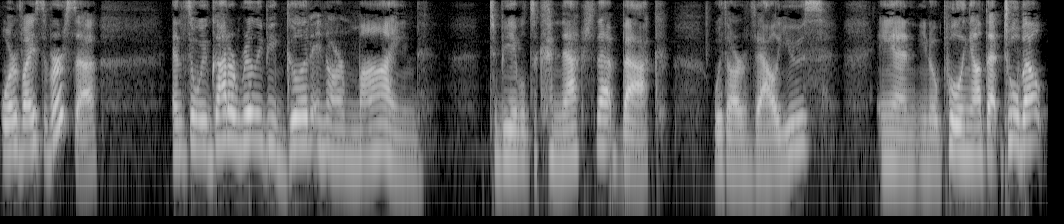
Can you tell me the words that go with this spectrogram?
Or vice versa. And so we've got to really be good in our mind to be able to connect that back with our values and, you know, pulling out that tool belt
